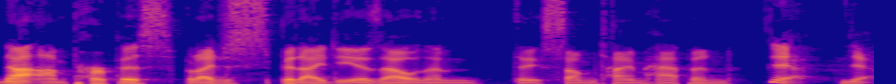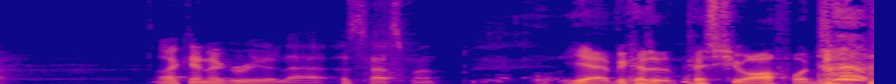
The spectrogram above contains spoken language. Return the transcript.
not on purpose, but I just spit ideas out and then they sometime happen. Yeah, yeah. I can agree to that assessment. Yeah, because it pissed you off one time.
